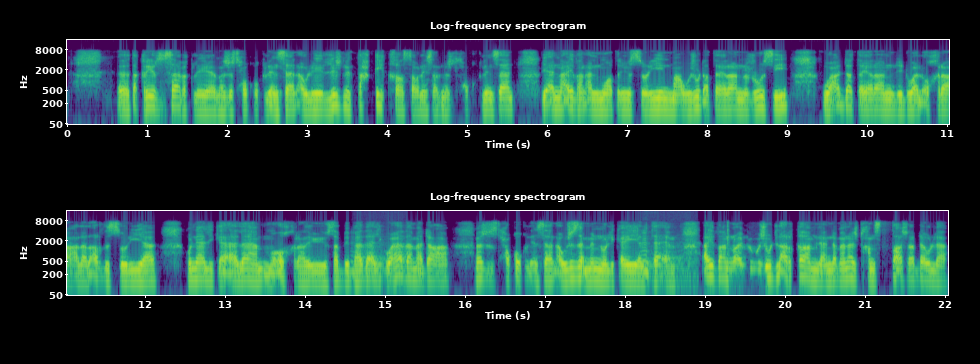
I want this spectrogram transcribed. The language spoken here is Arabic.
تقرير سابق لمجلس حقوق الإنسان أو للجنة تحقيق خاصة وليس لمجلس حقوق الإنسان بان أيضا المواطنين السوريين مع وجود الطيران الروسي وعده طيران لدول أخرى على الأرض السورية هنالك آلام أخرى يسببها ذلك وهذا ما دعا مجلس حقوق الإنسان أو جزء منه لكي يلتئم. أيضا بوجود الأرقام عندما نجد 15 دولة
